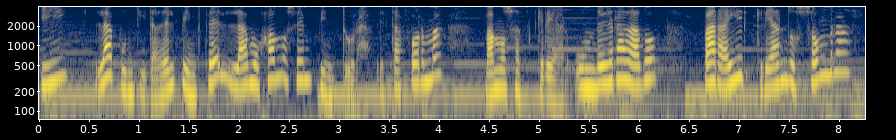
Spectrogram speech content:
y la puntita del pincel la mojamos en pintura. De esta forma vamos a crear un degradado para ir creando sombras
